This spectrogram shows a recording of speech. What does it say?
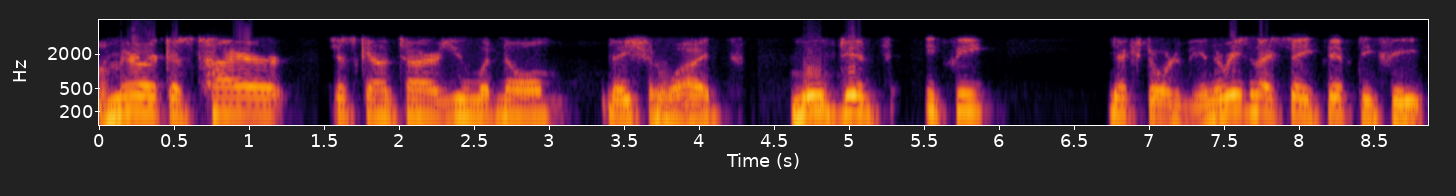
America's Tire, Discount Tire, you would know them nationwide, moved in 50 feet next door to me. And the reason I say 50 feet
